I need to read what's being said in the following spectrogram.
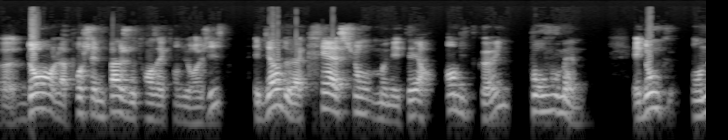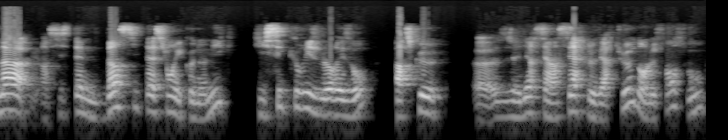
euh, dans la prochaine page de transaction du registre, eh bien, de la création monétaire en Bitcoin pour vous-même. Et donc, on a un système d'incitation économique qui sécurise le réseau parce que, euh, j'allais dire, c'est un cercle vertueux dans le sens où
